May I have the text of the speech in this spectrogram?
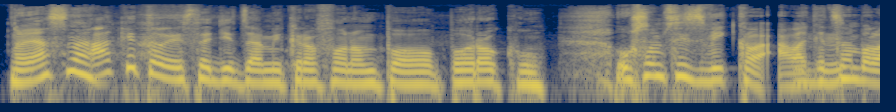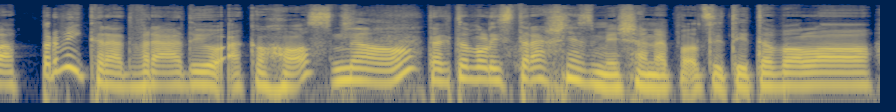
No jasné. Aké to je sedieť za mikrofónom po, po roku? Už som si zvykla, ale keď som bola prvýkrát v rádiu ako host, No. tak to boli strašne zmiešané pocity. To bolo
